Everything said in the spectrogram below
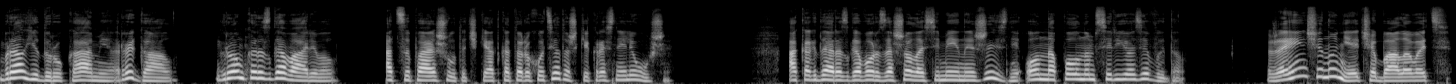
Брал еду руками, рыгал, громко разговаривал, отсыпая шуточки, от которых у тетушки краснели уши. А когда разговор зашел о семейной жизни, он на полном серьезе выдал. «Женщину нече баловать,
